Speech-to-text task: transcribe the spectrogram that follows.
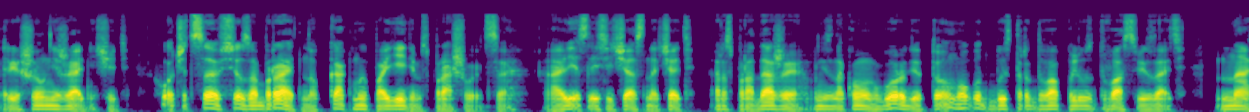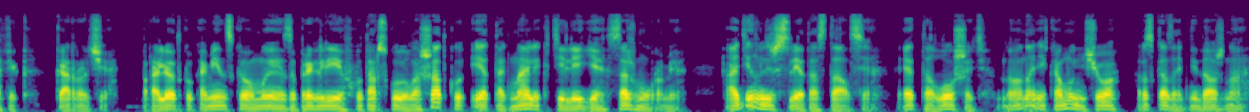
решил не жадничать. Хочется все забрать, но как мы поедем, спрашивается. А если сейчас начать распродажи в незнакомом городе, то могут быстро два плюс два связать. Нафиг, короче. Пролетку Каминского мы запрягли в хуторскую лошадку и отогнали к телеге со жмурами. Один лишь след остался. Это лошадь, но она никому ничего рассказать не должна.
